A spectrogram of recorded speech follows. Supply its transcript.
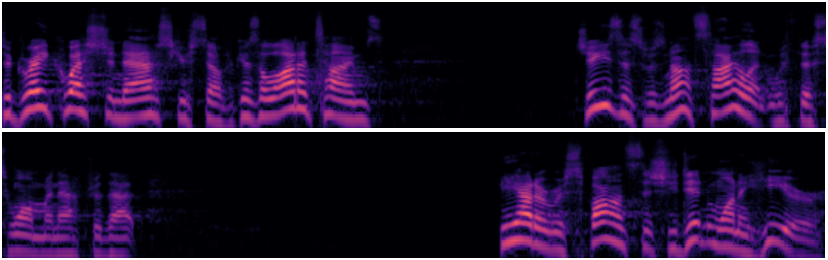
a great question to ask yourself because a lot of times Jesus was not silent with this woman after that. He had a response that she didn't want to hear.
